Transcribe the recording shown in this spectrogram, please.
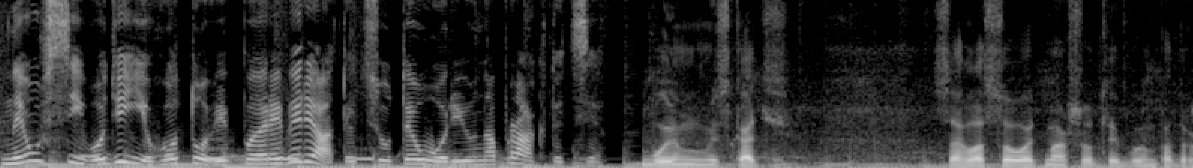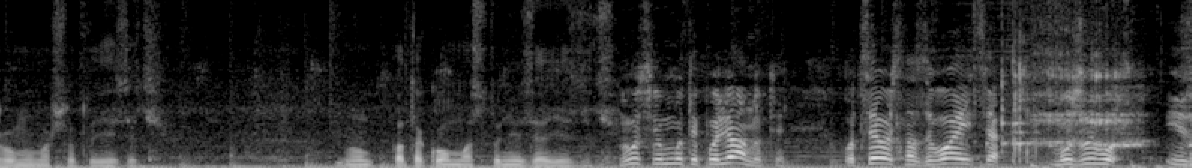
не усі водії готові перевіряти цю теорію на практиці. Будем искать, согласовывать маршруты, будем по другому маршруту ездить. Ну, по такому мосту нельзя ездить. Ну ось ви можете поглянути. Оце ось називається, можливо, із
